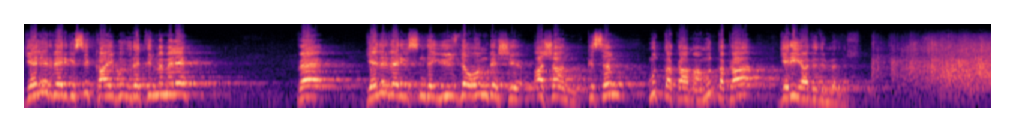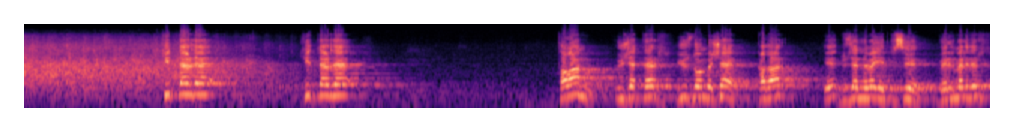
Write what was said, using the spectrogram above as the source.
Gelir vergisi kaybı üretilmemeli ve gelir vergisinde yüzde on beşi aşan kısım mutlaka ama mutlaka geri iade edilmelidir. Kitlerde Kitlerde tavan ücretler yüzde on beşe kadar düzenleme yetkisi verilmelidir.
